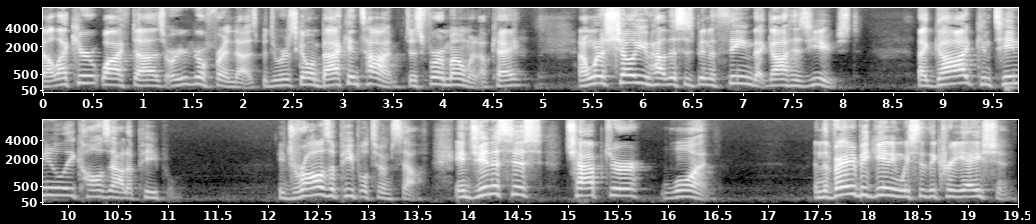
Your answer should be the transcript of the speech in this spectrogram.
Not like your wife does or your girlfriend does, but we're just going back in time just for a moment, okay? And I want to show you how this has been a theme that God has used. That God continually calls out a people. He draws a people to himself. In Genesis chapter 1, in the very beginning, we see the creation.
